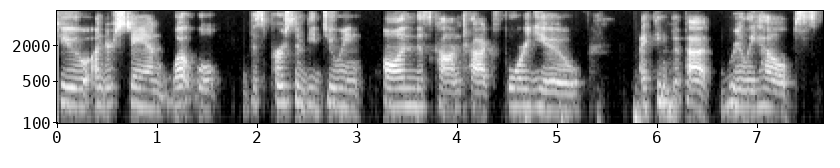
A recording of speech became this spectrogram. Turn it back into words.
to understand what will this person be doing on this contract for you I think that that really helps.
